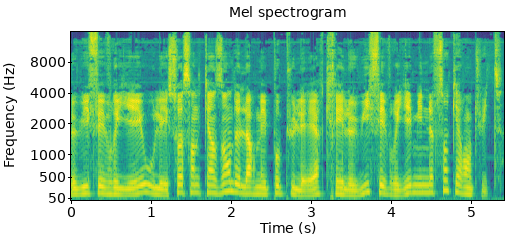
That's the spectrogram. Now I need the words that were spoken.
le 8 février ou les 75 ans de l'armée populaire créée le 8 février 1948.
